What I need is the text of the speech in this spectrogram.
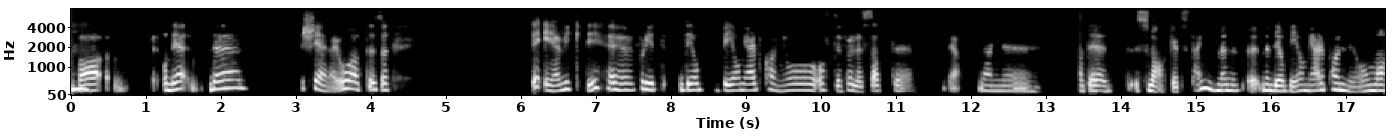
Mhm. Hva, og det, det ser jeg jo at det er viktig. Eh, fordi det å be om hjelp kan jo ofte føles at eh, ja, man eh, at det er et svakhetstegn. Men, men, det å be om hjelp handler jo om å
